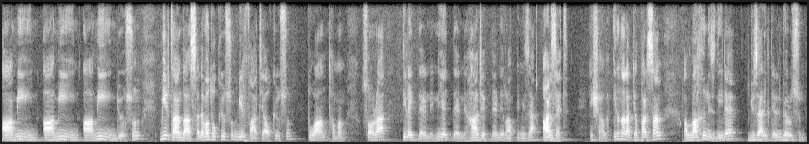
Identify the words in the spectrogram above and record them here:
amin, amin, amin diyorsun. Bir tane daha salavat okuyorsun, bir Fatiha okuyorsun. Duan tamam. Sonra dileklerini, niyetlerini, hacetlerini Rabbimize arz et. İnşallah. İnanarak yaparsan Allah'ın izniyle güzelliklerini görürsün.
